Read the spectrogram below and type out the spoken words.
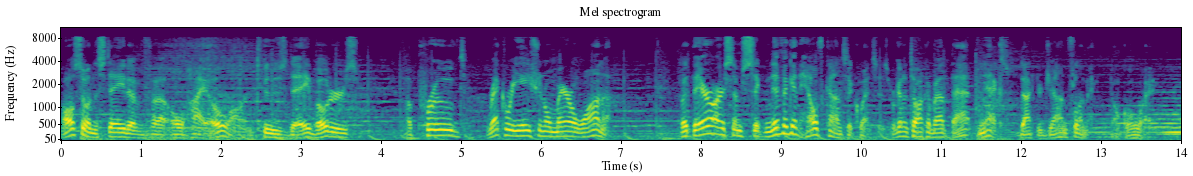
Also in the state of uh, Ohio on Tuesday, voters approved recreational marijuana. But there are some significant health consequences. We're going to talk about that next. Dr. John Fleming. Don't go away.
